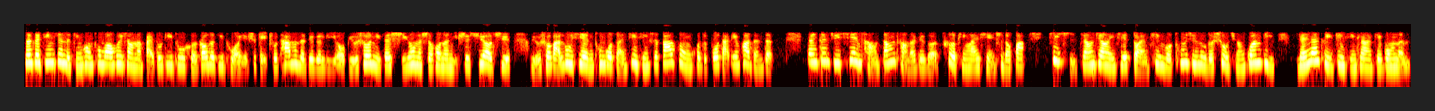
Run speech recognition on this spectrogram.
那在今天的情况通报会上呢，百度地图和高德地图啊，也是给出他们的这个理由，比如说你在使用的时候呢，你是需要去，比如说把路线通过短信形式发送或者拨打电话等等。但根据现场当场的这个测评来显示的话，即使将这样一些短信和通讯录的授权关闭，仍然可以进行这样一些功能。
